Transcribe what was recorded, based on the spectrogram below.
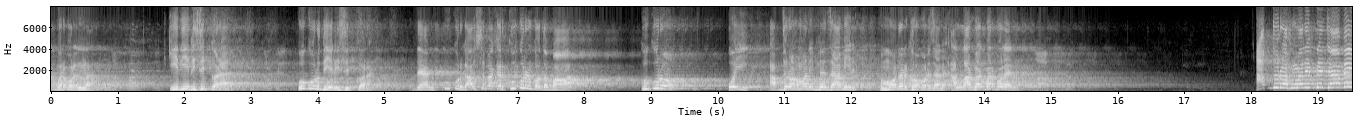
একবার বলেন না। কি দিয়ে রিসিভ করা কুকুর দিয়ে রিসিভ করা দেন কুকুর, গাউসে পাকের কুকুরের কত পাওয়া? কুকুরও ওই আব্দুর রহমান ইবনে জামির মনের খবর জানে। আল্লাহ একবার বলেন আব্দুর রহমান ইবনে জামি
